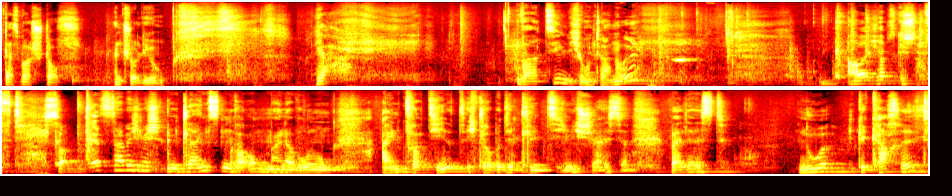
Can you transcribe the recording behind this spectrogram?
Das war Stoff. Entschuldigung. Ja. War ziemlich unter Null. Aber ich habe es geschafft. So, jetzt habe ich mich im kleinsten Raum meiner Wohnung einquartiert. Ich glaube, der klingt ziemlich scheiße, weil er ist nur gekachelt.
